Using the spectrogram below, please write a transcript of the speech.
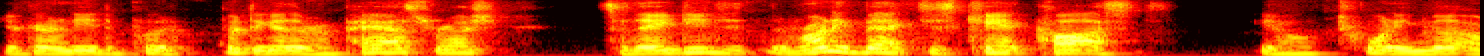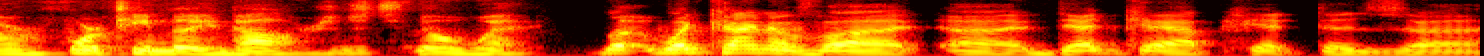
you're gonna need to put put together a pass rush. So they need the running back just can't cost you know twenty or fourteen million dollars. Just no way. But what kind of uh, uh, dead cap hit does uh,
